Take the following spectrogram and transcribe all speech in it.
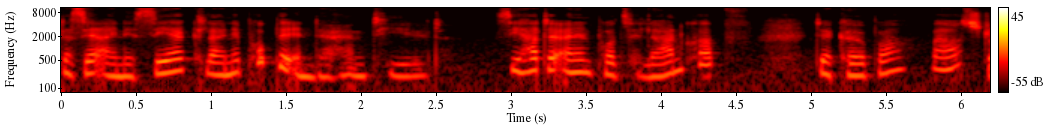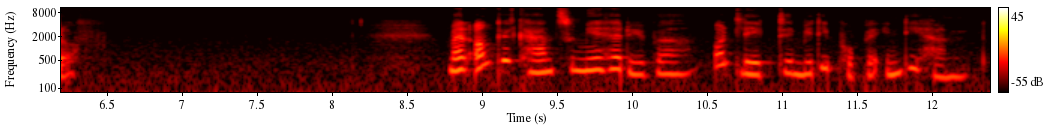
dass er eine sehr kleine Puppe in der Hand hielt. Sie hatte einen Porzellankopf, der Körper war aus Stoff. Mein Onkel kam zu mir herüber und legte mir die Puppe in die Hand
